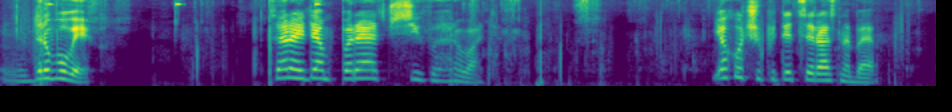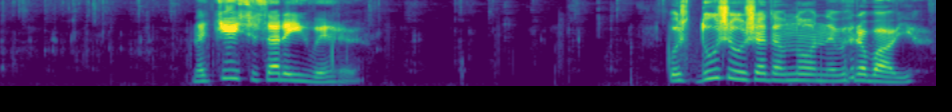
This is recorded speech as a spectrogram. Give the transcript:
дробовик. Зараз йдемо вперед, всіх вигравати. Я хочу піти цей раз на Б. Надіюся, зараз їх виграю. Ж дуже вже давно не вигравав їх.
